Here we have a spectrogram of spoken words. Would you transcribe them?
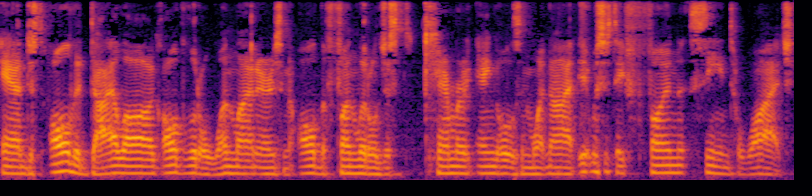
and just all the dialogue, all the little one-liners, and all the fun little just camera angles and whatnot. It was just a fun scene to watch.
